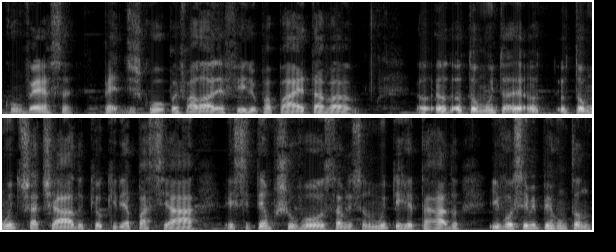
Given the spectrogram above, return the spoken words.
conversa, pede desculpa e fala: Olha, filho, o papai estava eu, eu, eu, tô muito, eu, eu tô muito chateado que eu queria passear. Esse tempo chuvoso está me deixando muito irritado. E você me perguntando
